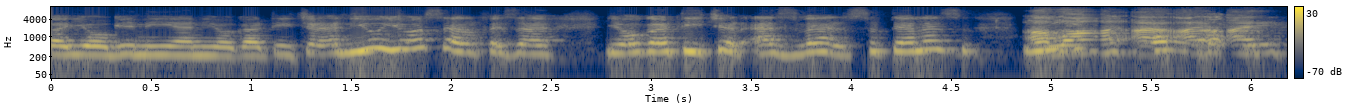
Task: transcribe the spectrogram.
Are yogini and yoga teacher and you yourself is a yoga teacher as well. So tell us. Along I, I, I,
